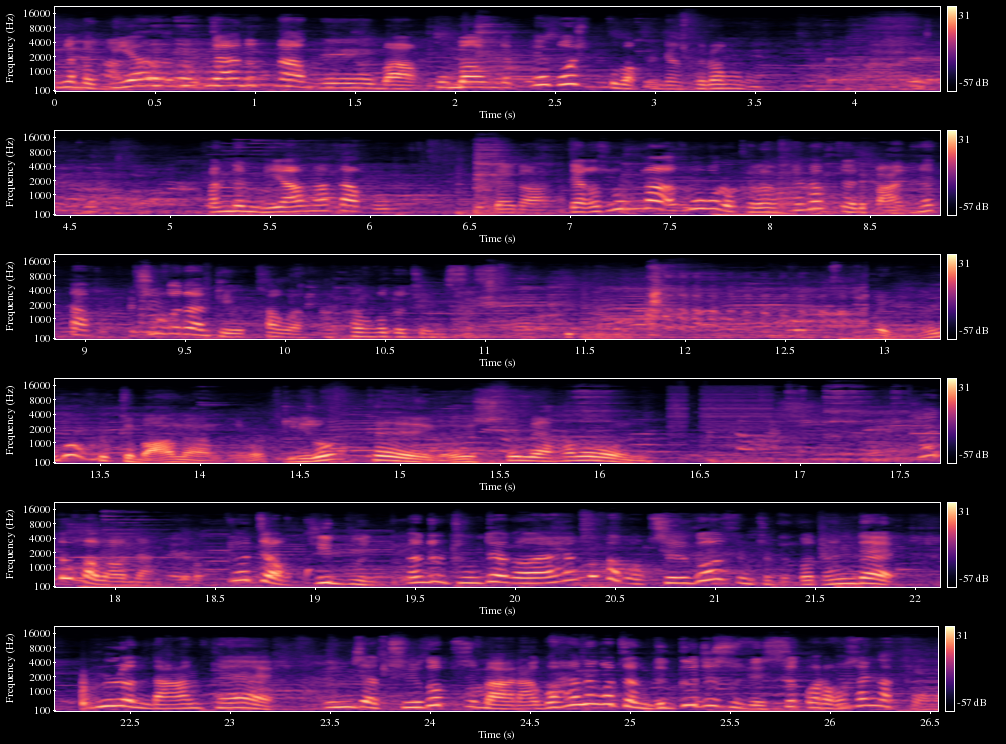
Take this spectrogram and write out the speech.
그냥 막 미안하고 짜증나고 막 고마운데 패고 싶고 막 그냥 그런 거. 완전 미안하다고 내가. 내가 속마, 속으로 그런 생각들을 많이 했다고. 친구들한테 욕하고 약간 그런 것도 좀 있었어. 아니, 뭐가 그렇게 마음에 안 들어? 이렇게 열심히 하는 태도가 마음에 안 들어. 표정, 기분. 난 좀 종태가 행복하고 즐거웠으면 좋겠거든. 근데 물론 나한테 은지야 즐겁지 마라고 하는 것처럼 느껴질 수도 있을 거라고 생각해.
